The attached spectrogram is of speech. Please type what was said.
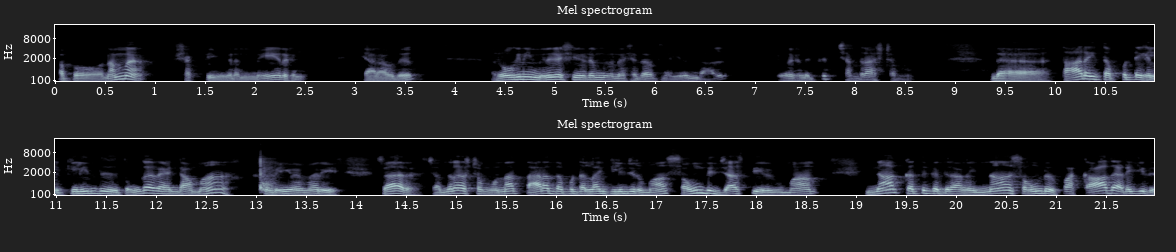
அப்போ நம்ம சக்தி விகடன் நேயர்கள் யாராவது ரோகிணி மிருகஷீரிடம்ங்கிற நட்சத்திரத்துல இருந்தால் இவர்களுக்கு சந்திராஷ்டமம். இந்த தாரை தப்பட்டைகள் கிழிந்து தொங்க வேண்டாமா? அப்படிங்கிற மாதிரி சார் சந்திராஷ்டமம்னா தாரை தப்பட்டெல்லாம் கிழிஞ்சிருமா? சவுண்டு ஜாஸ்தி இருக்குமா? என்ன கத்து கத்துறாங்க. என்ன சவுண்டு. பா காதை அடைக்குது.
